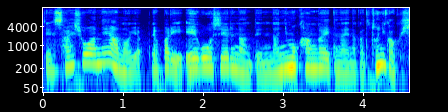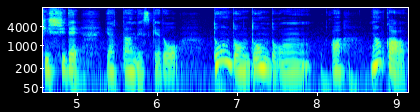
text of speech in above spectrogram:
で最初はねあのややっぱり英語を教えるなんて何も考えてない中でとにかく必死でやったんですけどどんどんどんどんあなんか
